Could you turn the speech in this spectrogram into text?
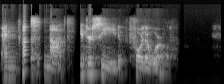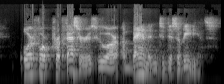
And does not intercede for the world or for professors who are abandoned to disobedience.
